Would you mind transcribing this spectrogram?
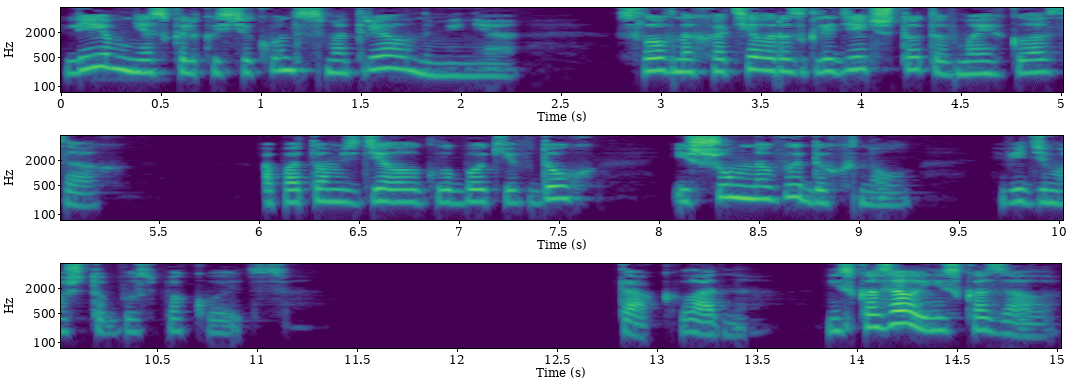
Лем несколько секунд смотрел на меня, словно хотел разглядеть что-то в моих глазах, а потом сделал глубокий вдох и шумно выдохнул, видимо, чтобы успокоиться. Так, ладно, не сказала и не сказала.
